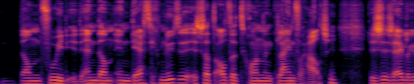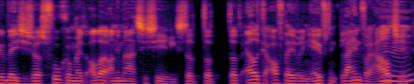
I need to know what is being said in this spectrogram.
dan voer je en dan in 30 minuten is dat altijd gewoon een klein verhaaltje. Dus het is eigenlijk een beetje zoals vroeger met alle animatieseries. Dat, dat, dat elke aflevering heeft een klein verhaaltje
